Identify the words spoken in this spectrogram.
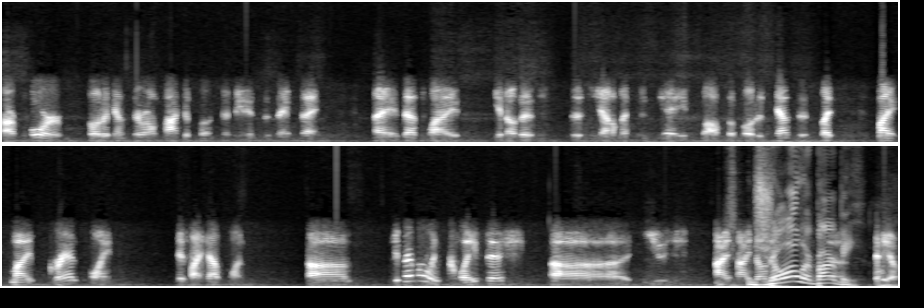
are poor vote against their own pocketbook? I mean, it's the same thing. I, that's why you know this this gentleman who's gay also voted against this. But my my grand point, if I have one, um, do you remember when Kleefisch uh, used I, I don't Joel or Barbie? Video.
